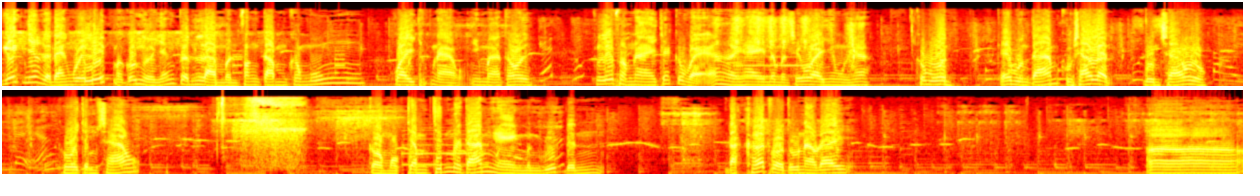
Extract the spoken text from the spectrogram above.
ghét nhất là đang quay clip mà có người nhắn tin là mình phân tâm không muốn quay chút nào. Nhưng mà thôi clip hôm nay chắc có vẻ hơi hay nên mình sẽ quay nha mọi người ha. Có buồn cái buồn 8 cùng 6 lên buồn 6 luôn. Thua trăm sáu còn 198 ngàn mình quyết định đặt hết vào tụ nào đây? Ờ, à,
